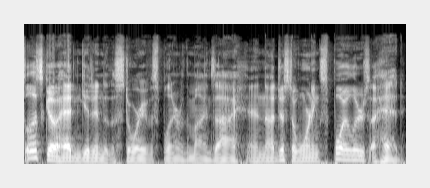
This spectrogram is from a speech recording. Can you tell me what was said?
So let's go ahead and get into the story of the Splinter of the Mind's Eye, and uh, just a warning spoilers ahead.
